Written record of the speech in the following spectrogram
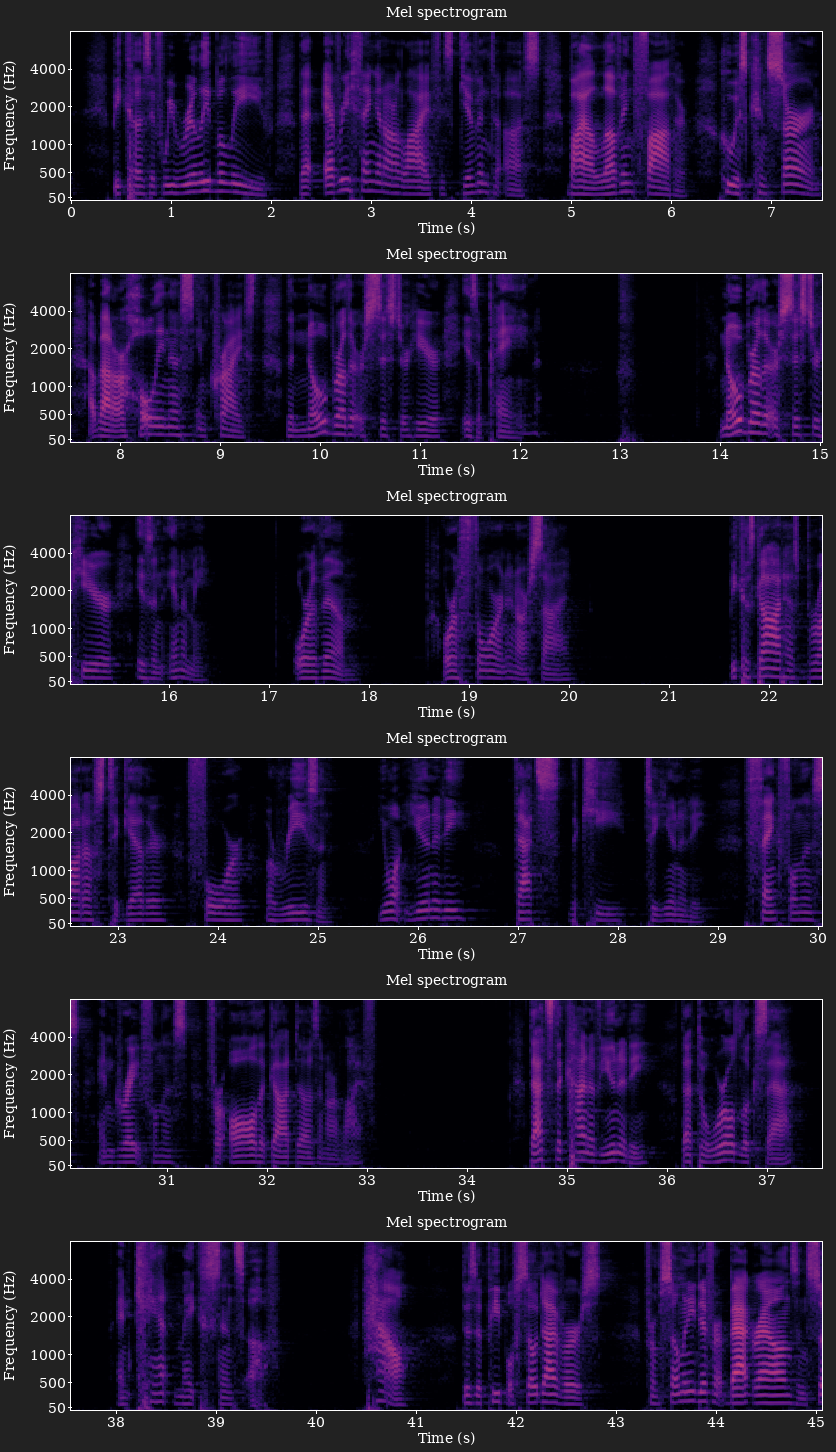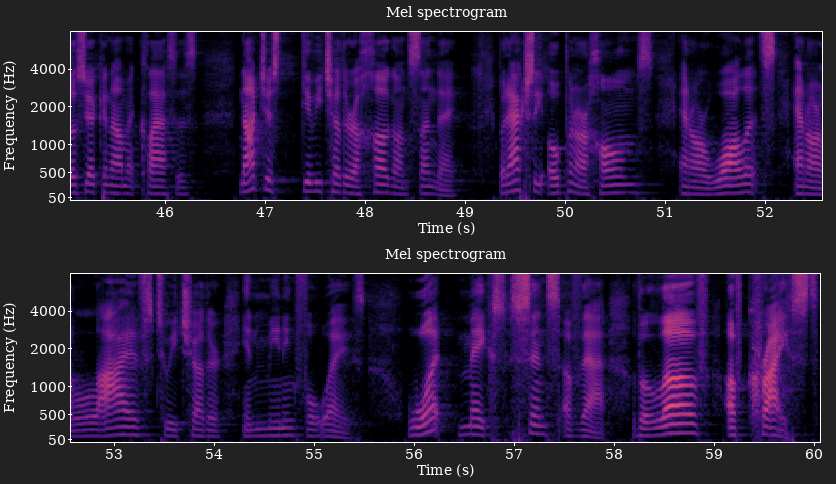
because if we really believe that everything in our life is given to us by a loving Father who is concerned about our holiness in Christ, then no brother or sister here is a pain. No brother or sister here is an enemy or a them or a thorn in our side. Because God has brought us together for a reason. You want unity? That's the key to unity thankfulness and gratefulness for all that God does in our life. That's the kind of unity that the world looks at and can't make sense of. How does a people so diverse, from so many different backgrounds and socioeconomic classes, not just give each other a hug on Sunday, but actually open our homes and our wallets and our lives to each other in meaningful ways? What makes sense of that? The love of Christ.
